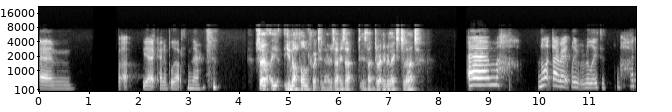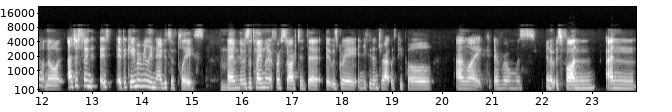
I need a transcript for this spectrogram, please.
Um, but yeah, it kind of blew up from there. so you're not on Twitter now? Is that is that is that directly related to that? Um, not directly related. I don't know. I just think it's, it became a really negative place. Mm. Um, there was a time when it first started that it was great and you could interact with people and like everyone was and it was fun. And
